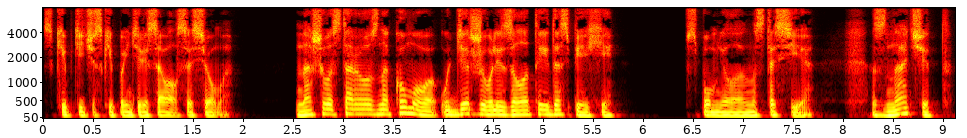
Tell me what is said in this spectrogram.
Скептически поинтересовался Сёма. «Нашего старого знакомого удерживали золотые доспехи», вспомнила Анастасия. «Значит,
